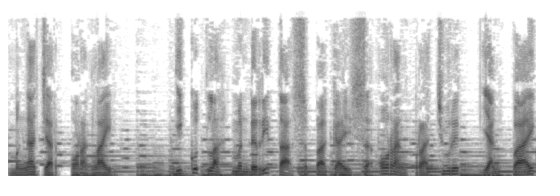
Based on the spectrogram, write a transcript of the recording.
mengajar orang lain. Ikutlah menderita sebagai seorang prajurit yang baik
